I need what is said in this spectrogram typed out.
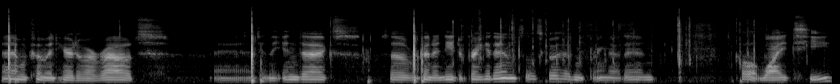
And we'll come in here to our routes and in the index. So we're going to need to bring it in, so let's go ahead and bring that in. Call it YT.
